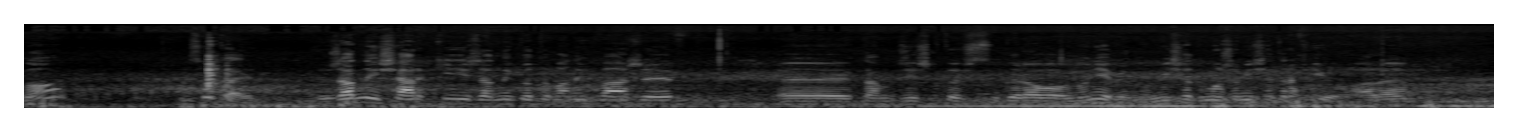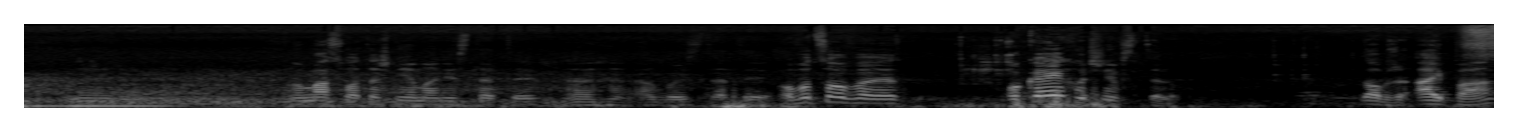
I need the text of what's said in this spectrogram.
No, jest okej. Żadnej siarki, żadnych gotowanych warzyw. E, tam gdzieś ktoś sugerował, no nie wiem, no mi się, może mi się trafiło, ale mm, no masła też nie ma niestety, albo niestety. Owocowe, ok, choć nie w stylu. Dobrze, IPA.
